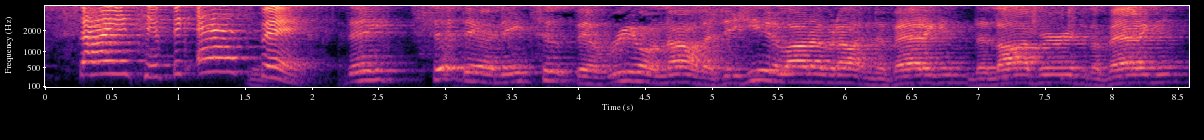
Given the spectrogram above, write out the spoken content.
scientific aspects. They sat there and they took their real knowledge. They hid a lot of it out in the Vatican, the libraries of the Vatican,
